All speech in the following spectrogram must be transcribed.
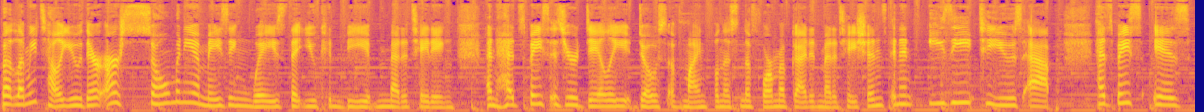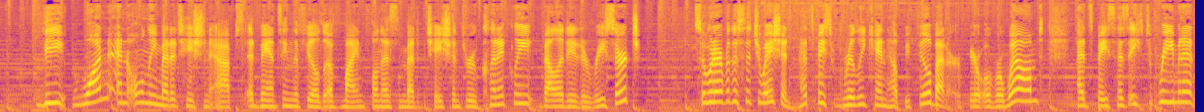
But let me tell you, there are so many amazing ways that you can be meditating. And Headspace is your daily dose of mindfulness in the form of guided meditations in an easy to use app. Headspace is the one and only meditation apps advancing the field of mindfulness and meditation through clinically validated research. So, whatever the situation, Headspace really can help you feel better. If you're overwhelmed, Headspace has a three minute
